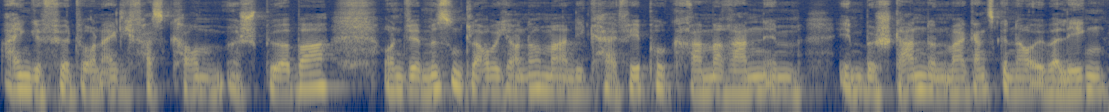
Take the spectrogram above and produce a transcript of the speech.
eingeführt worden, eigentlich fast kaum spürbar. Und wir müssen, glaube ich, auch nochmal an die KfW-Programme ran im, im Bestand und mal ganz genau überlegen,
